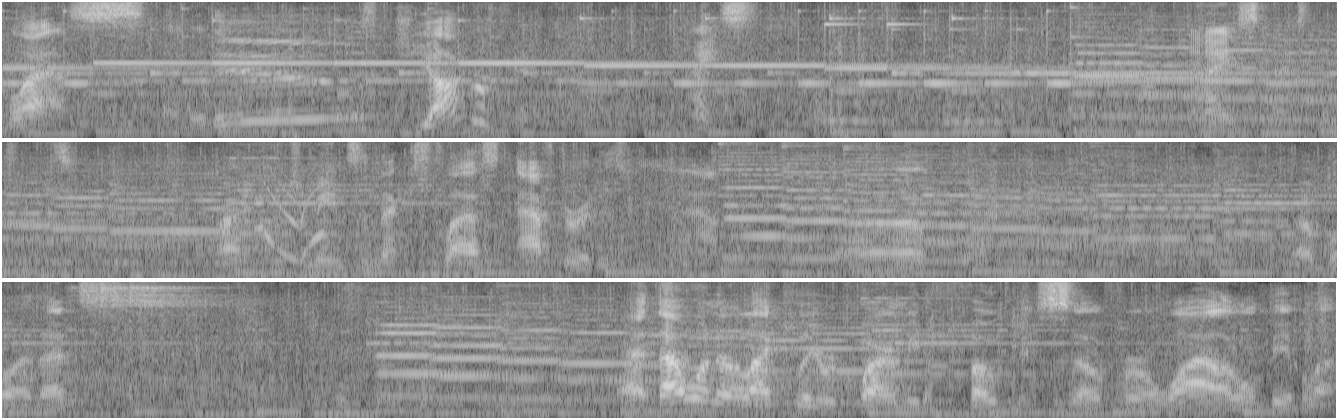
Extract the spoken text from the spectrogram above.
Class. And it is geography. Nice. Nice, nice, nice, nice. All right, which means the next class after it is math. Boy. Oh boy, that's... That, that one will actually require me to focus, so for a while I won't be able to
